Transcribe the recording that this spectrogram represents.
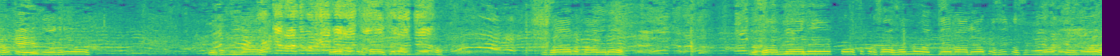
ਸੋ ਤੁਸੀਂ ਦੇਖ ਰਹੇ ਹੋ ਤਸਵੀਰਾਂ। ਪੁਲਿਸ ਪ੍ਰਸ਼ਾਸਨ ਅੱਗੇ ਕਿਸਾਨ ਮਗਰ ਕਿਸਾਨਾਂ ਨੇ ਪੁਲਿਸ ਪ੍ਰਸ਼ਾਸਨ ਨੂੰ ਅੱਗੇ ਲਾ ਲਿਆ। ਤੁਸੀਂ ਤਸਵੀਰਾਂ ਦੇਖਦੇ ਹੋ।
